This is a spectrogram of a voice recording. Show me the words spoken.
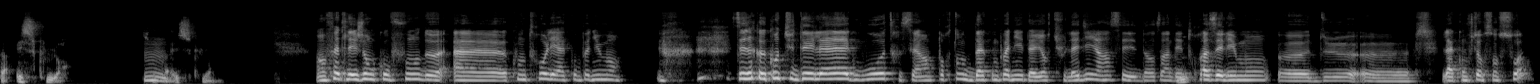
à exclure. Hmm. En fait, les gens confondent euh, contrôle et accompagnement. C'est-à-dire que quand tu délègues ou autre, c'est important d'accompagner. D'ailleurs, tu l'as dit, hein, c'est dans un des hmm. trois éléments euh, de euh, la confiance en soi.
